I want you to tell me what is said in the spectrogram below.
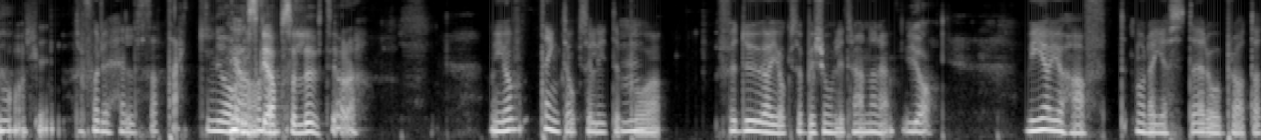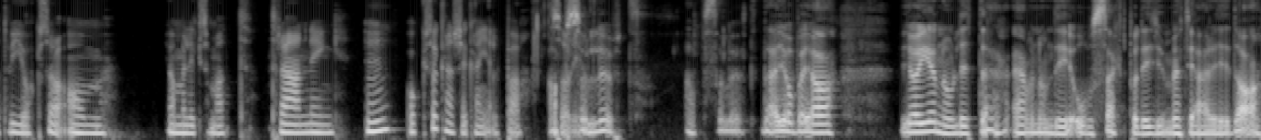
Ja, vad fint. Då får du hälsa tack. Ja, Ja. det ska jag absolut göra. Men jag tänkte också lite Mm. på, för du är ju också personlig tränare. Ja. Vi har ju haft några gäster och pratat vi också om, ja men liksom att träning Mm. också kanske kan hjälpa sorgen. Absolut. Absolut. Där jobbar jag. Jag är nog lite, även om det är osagt på det gymmet jag är i idag,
